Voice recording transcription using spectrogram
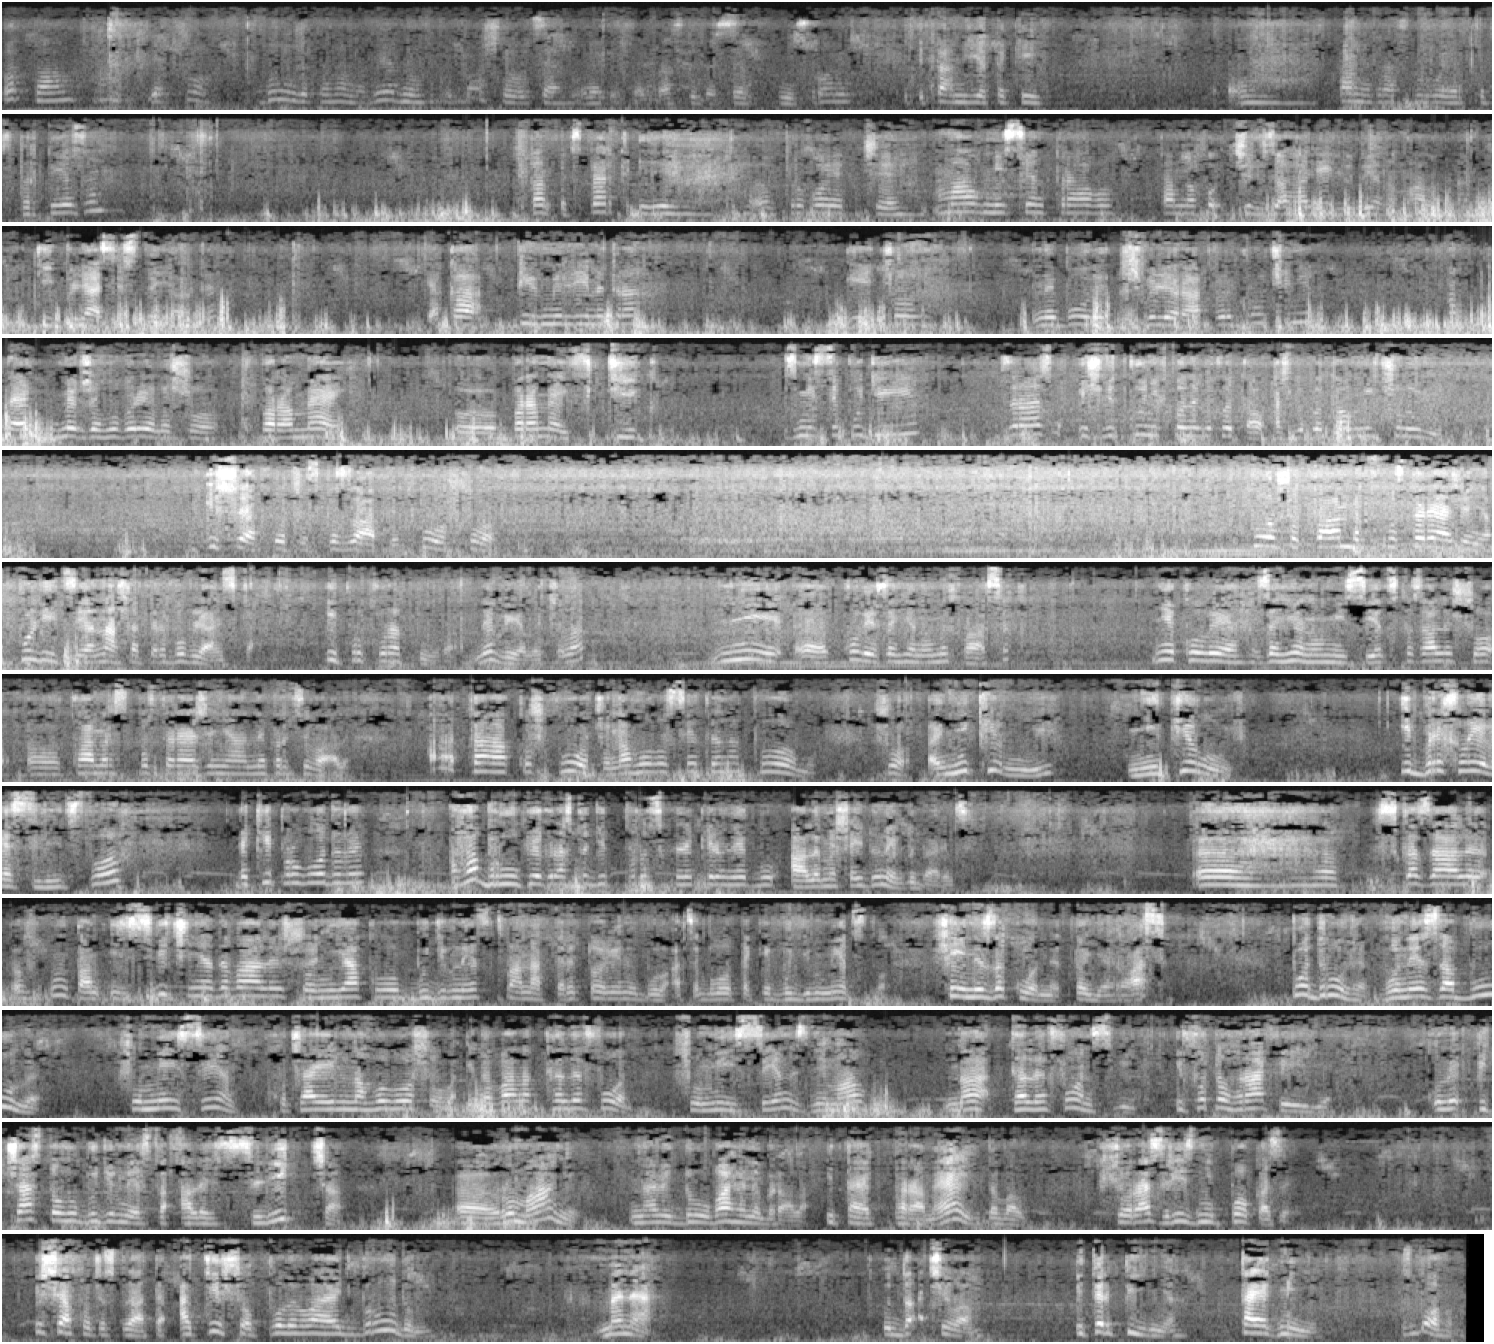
От там, там, якщо дуже погано видно, ви бачите, оце вони якраз туди син строїть. І там є такий, е, там якраз проводять експертизу. Там експерт і е, проводять, чи мав мій син право там чи взагалі людина мала на тій плясі стояти, яка пів міліметра, і що не були швеліра перекручені. Ну, ми вже говорили, що парамей, е, парамей втік з місця події зразу, і швидку ніхто не викликав, аж викликав мій чоловік. І ще хочу сказати, то що то, що камер спостереження поліція наша Теребовлянська і прокуратура не вилучила, ні е, коли загинув Михасик, ні коли загинув мій сід, сказали, що е, камер спостереження не працювали. А також хочу наголосити на тому, що не керуй, ні керуй. І брехливе слідство, яке проводили, Габрук якраз тоді керівник був, але ми ще й до них доберемося. Е, сказали, ну там і свідчення давали, що ніякого будівництва на території не було. А це було таке будівництво, ще й незаконне, то є раз. По-друге, вони забули, що мій син, хоча я їм наголошувала і давала телефон, що мій син знімав на телефон свій. І фотографії є, коли під час того будівництва, але слідча е, Романів навіть до уваги не брала. І так як парамей давав щораз різні покази. І ще хочу сказати, а ті, що поливають брудом, мене, удачі вам і терпіння, так як мені, з Богом.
